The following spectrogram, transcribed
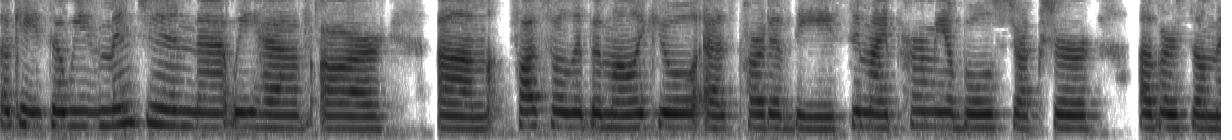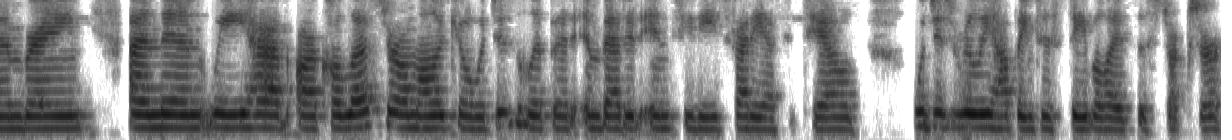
Okay, so we've mentioned that we have our um, phospholipid molecule as part of the semi-permeable structure of our cell membrane. And then we have our cholesterol molecule, which is a lipid embedded into these fatty acid tails, which is really helping to stabilize the structure.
